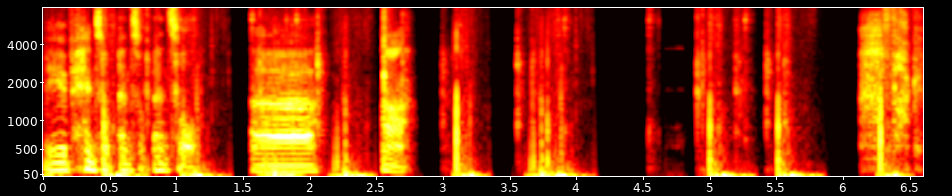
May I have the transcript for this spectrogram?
Maybe a pencil, pencil, pencil. Uh, huh. Ah, fuck.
